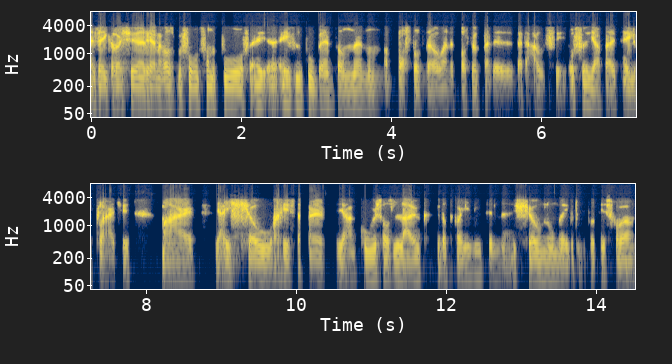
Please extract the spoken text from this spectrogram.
En zeker als je een renner als bijvoorbeeld Van de Poel of even de Poel bent, dan, dan, dan, past dat wel. En het past ook bij de, bij de outfit, of ja, bij het hele plaatje. Maar ja, je show gisteren, ja, een koers als Luik, dat kan je niet een, show noemen. Ik bedoel, dat is gewoon,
